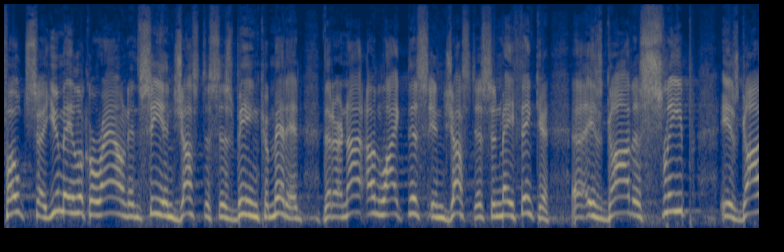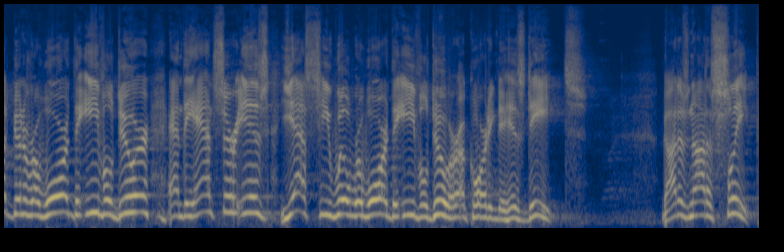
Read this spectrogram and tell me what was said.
Folks, uh, you may look around and see injustices being committed that are not unlike this injustice and may think, uh, uh, is God asleep? Is God going to reward the evildoer? And the answer is yes, he will reward the evildoer according to his deeds. God is not asleep.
